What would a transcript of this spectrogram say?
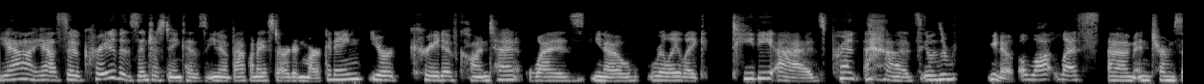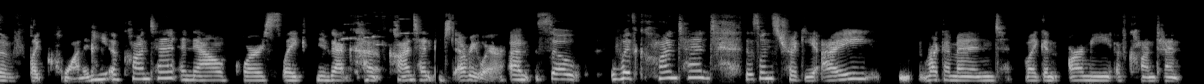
yeah, yeah. So creative is interesting because, you know, back when I started marketing, your creative content was, you know, really like TV ads, print ads. It was, you know, a lot less um, in terms of like quantity of content. And now, of course, like you've got co- content just everywhere. Um, so with content, this one's tricky. I recommend like an army of content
